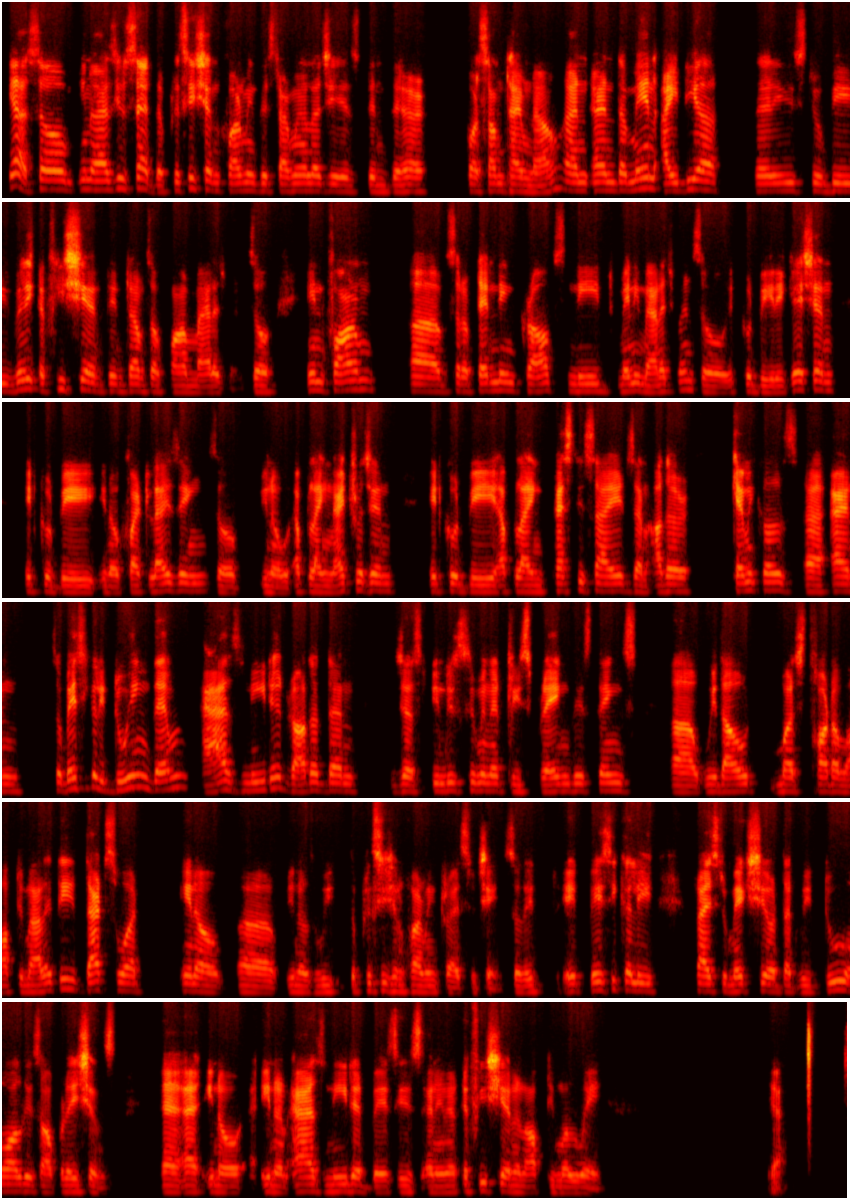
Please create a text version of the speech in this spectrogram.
Yeah so you know as you said the precision farming this terminology has been there for some time now and and the main idea there is to be very efficient in terms of farm management. So in farm uh, sort of tending crops need many management so it could be irrigation it could be you know fertilizing so you know applying nitrogen it could be applying pesticides and other chemicals uh, and so basically doing them as needed rather than just indiscriminately spraying these things uh, without much thought of optimality. That's what you know uh, you know we, the precision farming tries to change. So it it basically tries to make sure that we do all these operations uh, uh you know in an as needed basis and in an efficient and optimal way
